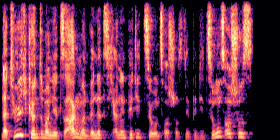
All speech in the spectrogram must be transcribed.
Natürlich könnte man jetzt sagen, man wendet sich an den Petitionsausschuss. Der Petitionsausschuss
